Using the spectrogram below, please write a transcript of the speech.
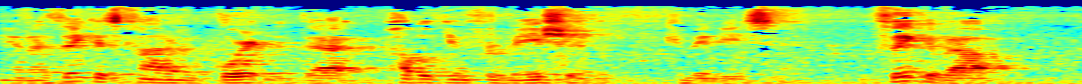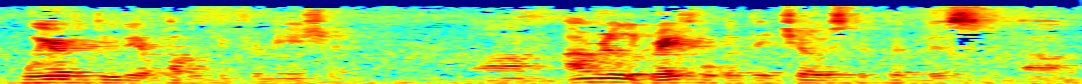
And I think it's kind of important that public information committees think about where to do their public information. Um, I'm really grateful that they chose to put this um,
